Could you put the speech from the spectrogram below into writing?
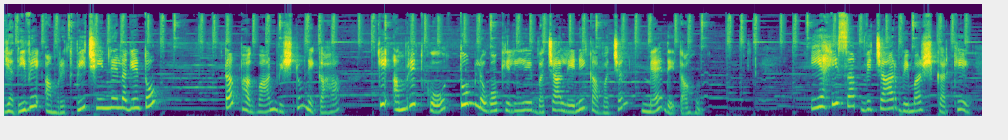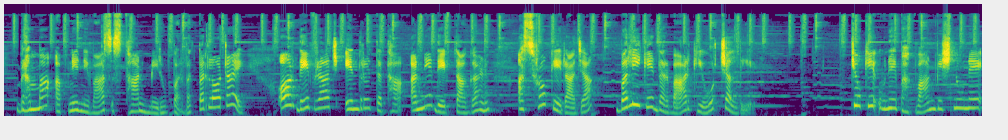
यदि वे अमृत भी छीनने लगे तो? तब भगवान विष्णु ने कहा कि अमृत को तुम लोगों के लिए बचा लेने का वचन मैं देता हूँ। यही सब विचार विमर्श करके ब्रह्मा अपने निवास स्थान मेरु पर्वत पर लौट आए और देवराज इंद्र तथा अन्य देवतागण असुरों के राजा बलि के दरबार की ओर चल दिए। क्योंकि उन्हें भगवान विष्णु ने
